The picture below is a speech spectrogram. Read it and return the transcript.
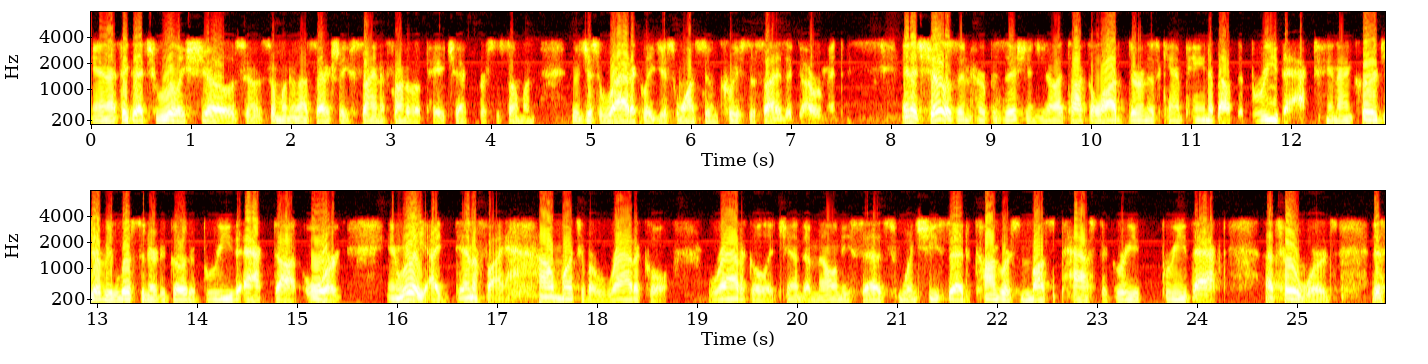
And I think that really shows someone who has to actually sign in front of a paycheck versus someone who just radically just wants to increase the size of government. And it shows in her positions. You know, I talked a lot during this campaign about the Breathe Act, and I encourage every listener to go to breatheact.org and really identify how much of a radical radical agenda Melanie says when she said Congress must pass the Breathe Act. That's her words. This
